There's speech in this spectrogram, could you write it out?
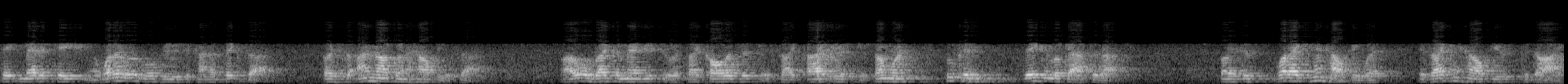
take medication or whatever it will do to kind of fix that. But I said, I'm not going to help you with that. I will recommend you to a psychologist or a psychiatrist or someone who can they can look after that. But I says, what I can help you with is I can help you to die.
